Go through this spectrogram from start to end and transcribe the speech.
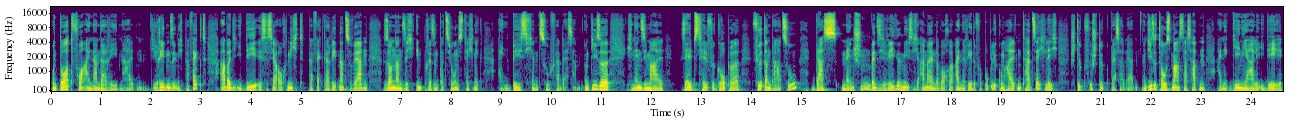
und dort voreinander Reden halten. Die Reden sind nicht perfekt, aber die Idee ist es ja auch nicht, perfekter Redner zu werden, sondern sich in Präsentationstechnik Technik ein bisschen zu verbessern. Und diese, ich nenne sie mal Selbsthilfegruppe führt dann dazu, dass Menschen, wenn sie regelmäßig einmal in der Woche eine Rede vor Publikum halten, tatsächlich Stück für Stück besser werden. Und diese Toastmasters hatten eine geniale Idee.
